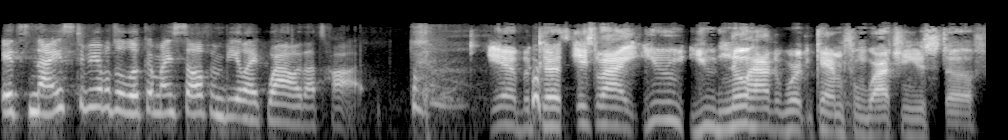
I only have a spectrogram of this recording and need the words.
it's nice to be able to look at myself and be like, wow, that's hot. Yeah, because it's like you you know how to work the camera from watching your stuff.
